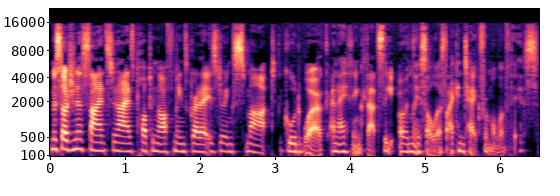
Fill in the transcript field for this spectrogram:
Misogynist science deniers popping off means Greta is doing smart, good work. And I think that's the only solace I can take from all of this.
